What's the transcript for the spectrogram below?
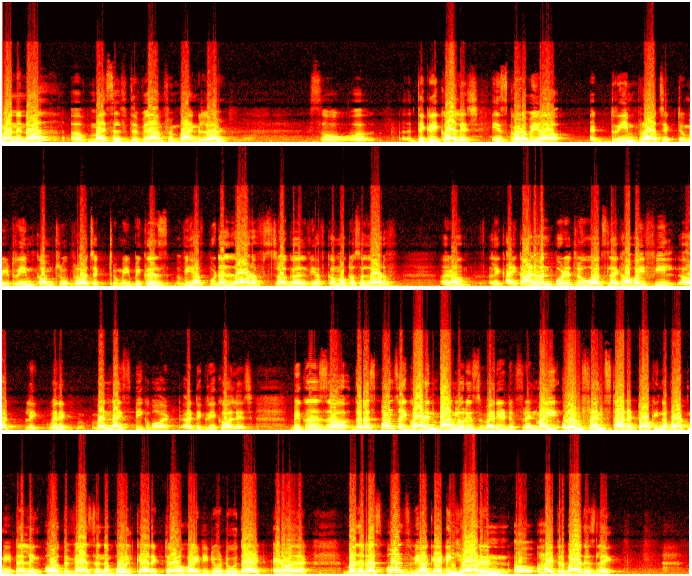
one and all. Uh, myself, Divya, I'm from Bangalore. So, uh, degree college is going to be a, a dream project to me, dream come true project to me because we have put a lot of struggle, we have come across a lot of, you know, like I can't even put it through words like how I feel, uh, like when it when I speak about a degree college, because uh, the response I got in Bangalore is very different. My own friends started talking about me, telling, "Oh, Divya has done a bold character. Why did you do that?" and all that. But the response we are getting here in uh, Hyderabad is like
